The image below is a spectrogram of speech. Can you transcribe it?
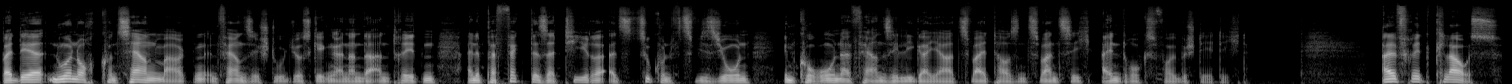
bei der nur noch Konzernmarken in Fernsehstudios gegeneinander antreten, eine perfekte Satire als Zukunftsvision im Corona-Fernsehliga-Jahr 2020 eindrucksvoll bestätigt. Alfred Klaus,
